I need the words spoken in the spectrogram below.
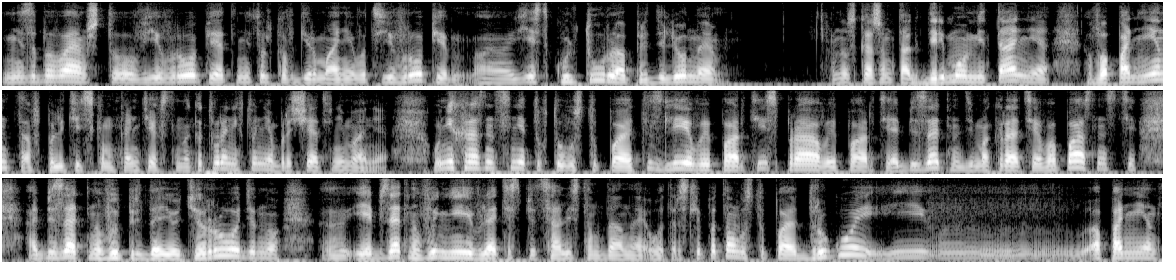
не забываем, что в Европе, это не только в Германии, вот в Европе э, есть культура определенная ну, скажем так, дерьмо метания в оппонента в политическом контексте, на которое никто не обращает внимания. У них разницы нет, кто выступает из левой партии, из правой партии. Обязательно демократия в опасности, обязательно вы предаете родину, э, и обязательно вы не являетесь специалистом в данной отрасли. Потом выступает другой и э, оппонент,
